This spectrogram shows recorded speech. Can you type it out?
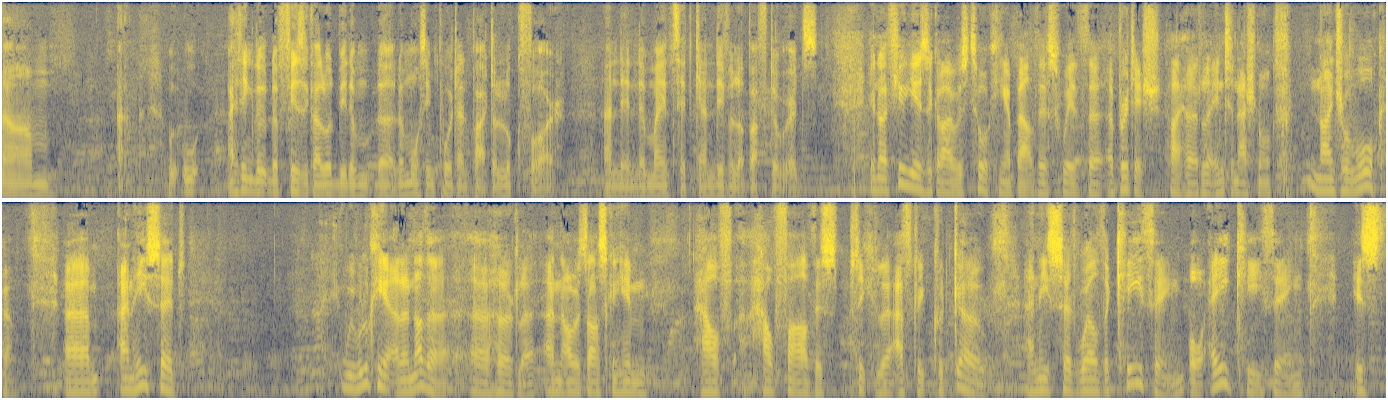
um, I think the, the physical would be the, the, the most important part to look for and then the mindset can develop afterwards. You know, a few years ago, I was talking about this with uh, a British high hurdler international, Nigel Walker, um, and he said we were looking at another uh, hurdler, and I was asking him. How, how far this particular athlete could go. And he said, well, the key thing, or a key thing, is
